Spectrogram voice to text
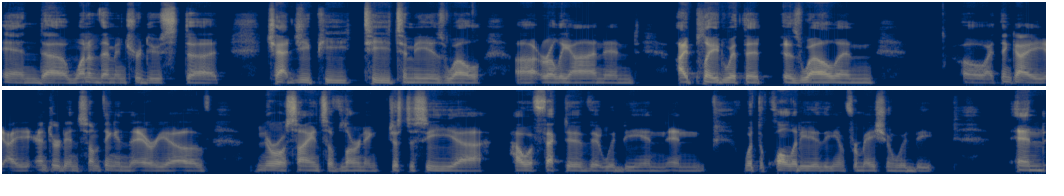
and uh, one of them introduced uh, ChatGPT to me as well uh, early on, and I played with it as well. And oh, I think I, I entered in something in the area of neuroscience of learning just to see uh, how effective it would be and, and what the quality of the information would be. And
